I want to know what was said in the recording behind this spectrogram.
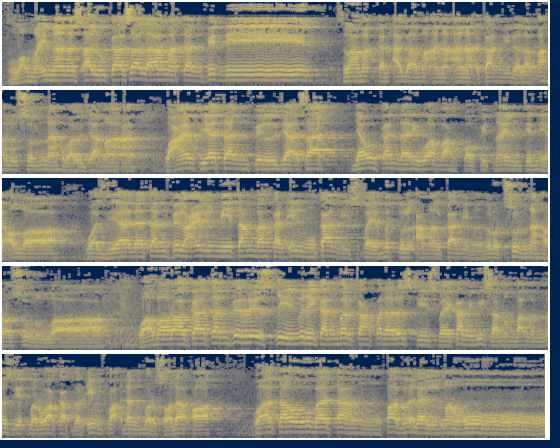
Allahumma inna nas'aluka salamatan fid din. Selamatkan agama anak-anak kami dalam ahlus sunnah wal jamaah. Wa afiatan fil jasad jauhkan dari wabah COVID-19 ya Allah. Wa ziyadatan fil ilmi tambahkan ilmu kami supaya betul amal kami menurut sunnah Rasulullah. Wa barakatan fil rizqi berikan berkah pada rezeki supaya kami bisa membangun masjid berwakaf berinfak dan bersedekah. Wa taubatan qabla al maut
